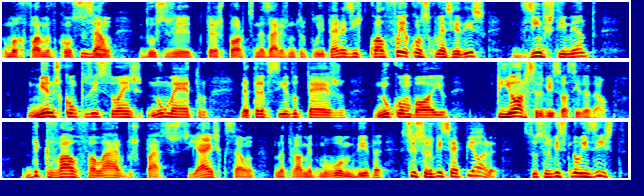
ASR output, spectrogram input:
uma reforma de concessão uhum. dos eh, transportes nas áreas metropolitanas e qual foi a consequência disso? Desinvestimento, menos composições no metro, na travessia do Tejo, no comboio, pior serviço ao cidadão. De que vale falar dos passos sociais, que são naturalmente uma boa medida, se o serviço é pior, se o serviço não existe?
